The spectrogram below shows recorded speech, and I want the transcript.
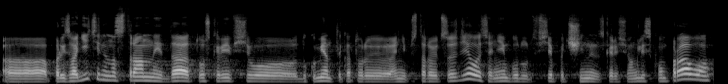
производитель иностранный, да, то, скорее всего, документы, которые они постараются сделать, они будут все подчинены, скорее всего, английскому праву.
